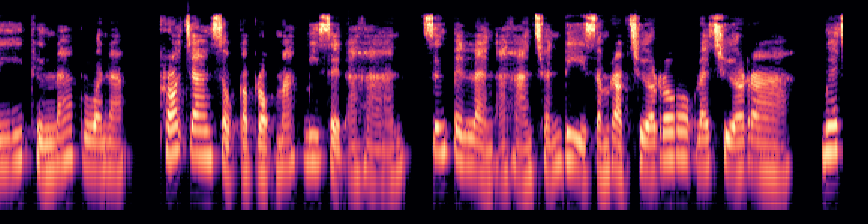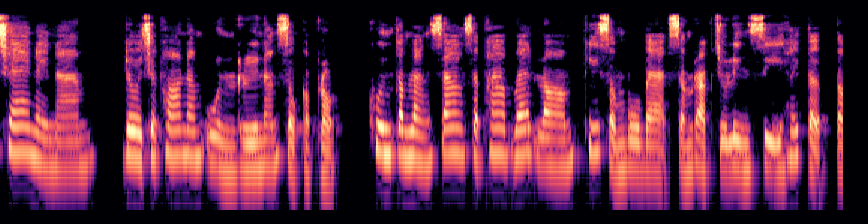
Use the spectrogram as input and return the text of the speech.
นี้ถึงน่ากลัวนัก เพราะจานสกปรกมักมีเศษอาหาร ซึ่งเป็นแหล่งอาหารชั้นดีสำหรับเชื้อโรคและเชื้อรา เมื่อแช่ในน้ำ โดยเฉพาะน้ำอุ่นหรือน้ำสกปรก คุณกำลังสร้างสภาพแวดล้อมที่สมบูรณ์แบบสำหรับจุลินทรีย์ให้เติบโต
